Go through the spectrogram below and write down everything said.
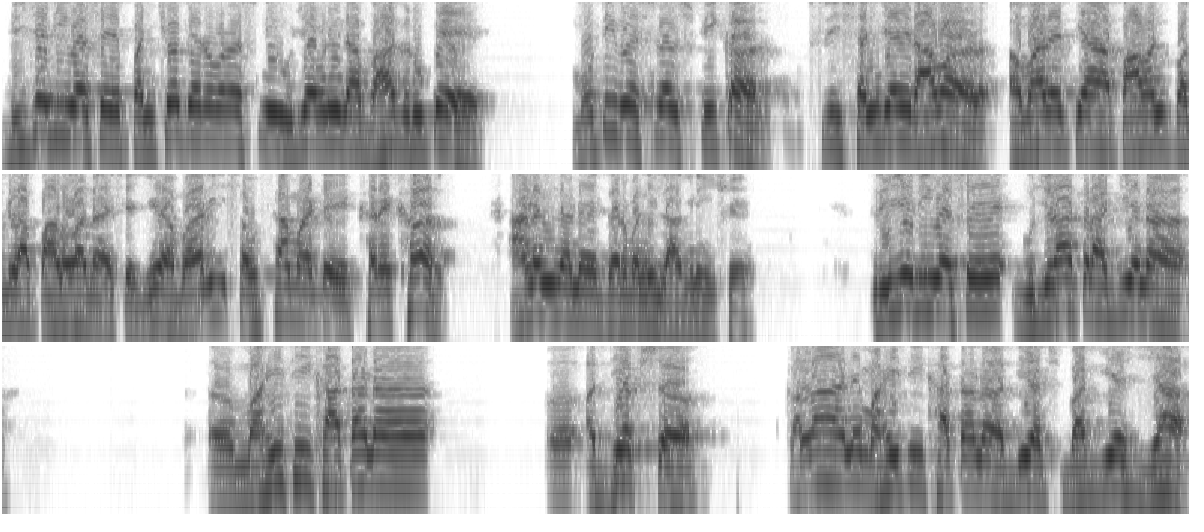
બીજે દિવસે પંચોતેર વર્ષની ઉજવણીના ભાગરૂપે મોટિવેશનલ સ્પીકર શ્રી સંજય રાવળ અમારે ત્યાં પાવન પગલા પાડવાના છે. જે અમારી સંસ્થા માટે ખરેખર આનંદ અને ગર્વની લાગણી છે. ત્રીજે દિવસે ગુજરાત રાજ્યના માહિતી ખાતાના અધ્યક્ષ, કલા અને માહિતી ખાતાના અધ્યક્ષ ભાગ્યેશ ઝા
